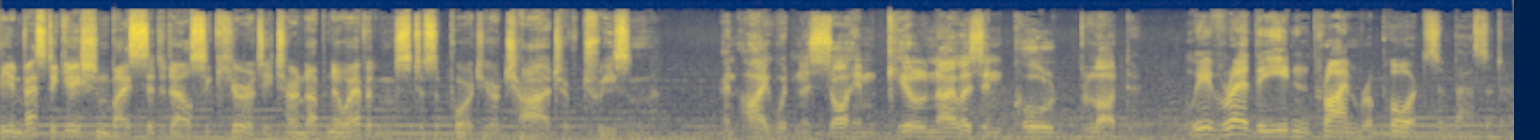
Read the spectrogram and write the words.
The investigation by Citadel Security turned up no evidence to support your charge of treason. An eyewitness saw him kill Nihlus in cold blood. We've read the Eden Prime reports, Ambassador.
